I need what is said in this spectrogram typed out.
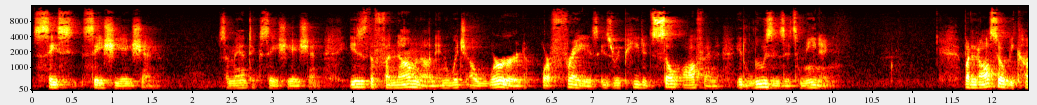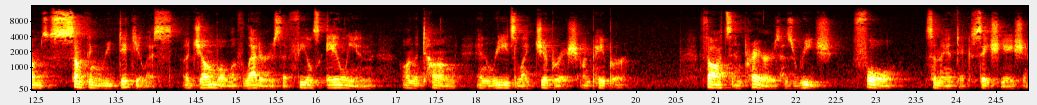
satiation. Semantic satiation is the phenomenon in which a word or phrase is repeated so often it loses its meaning. But it also becomes something ridiculous, a jumble of letters that feels alien on the tongue and reads like gibberish on paper. Thoughts and prayers has reached full semantic satiation.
